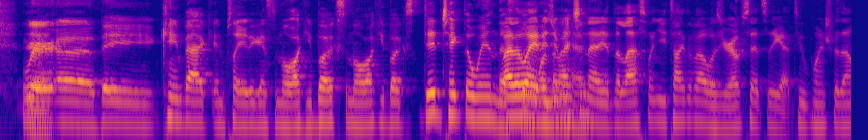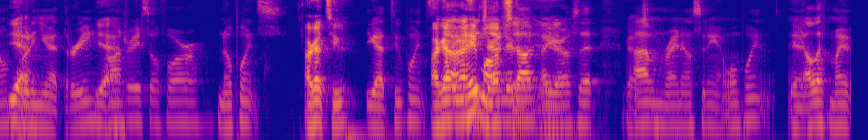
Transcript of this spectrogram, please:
where uh, they came back and played against the Milwaukee Bucks. The Milwaukee Bucks did take the win. That's By the way, did you that mention that the last one you talked about was your upset? So you got two points for that one, Yeah. putting you at three. Yeah. Andre, so far, no points. I got two. You got two points. I got- Oh, I hate my your upset, underdog? Oh, yeah. you're upset. Gotcha. I'm right now sitting at one point, and Yeah. y'all left my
